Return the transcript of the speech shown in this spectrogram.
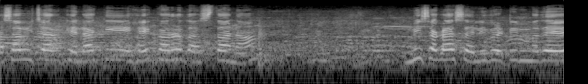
असा विचार केला की हे करत असताना मी सगळ्या सेलिब्रिटींमध्ये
